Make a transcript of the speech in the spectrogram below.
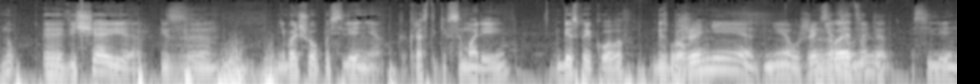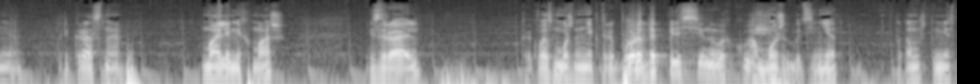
Ну, э, вещаю я из э, небольшого поселения, как раз-таки в Самарии, без приколов, без Уже балды. нет, не, уже Называется нет. давно это селение прекрасное Мали Мехмаш, Израиль, как, возможно, некоторые нет. Город апельсиновых кущ. а может быть и нет, потому что место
